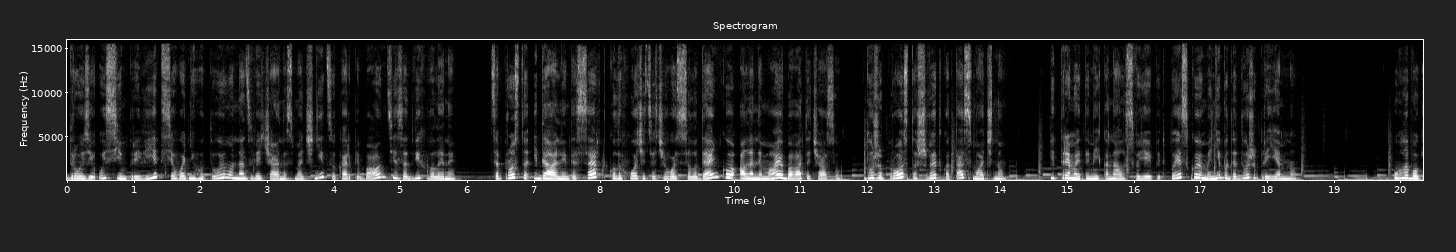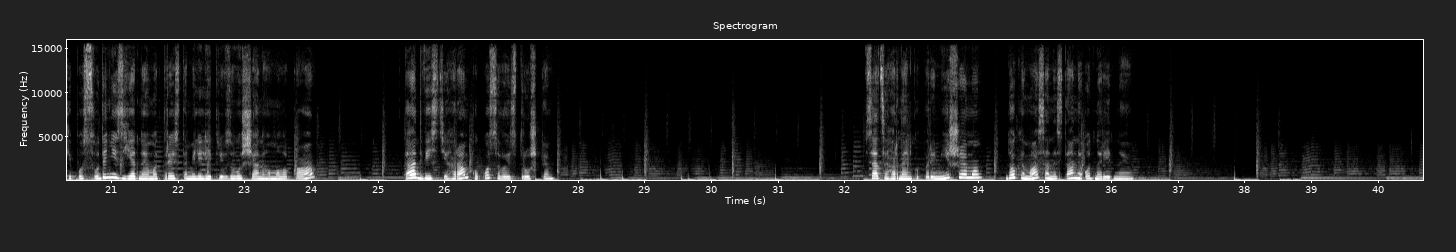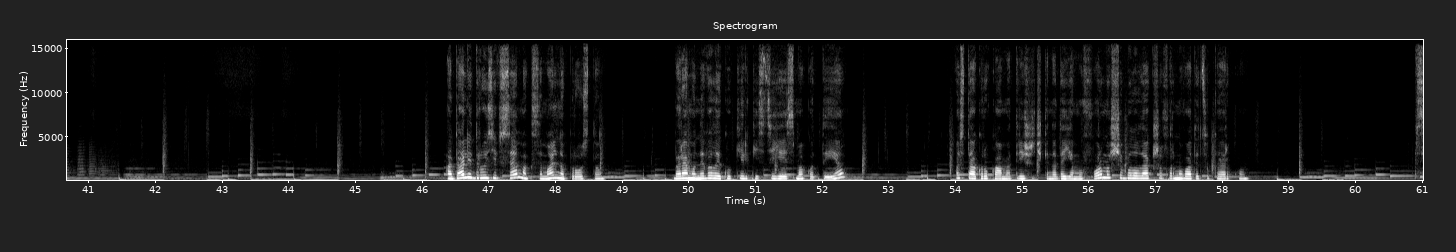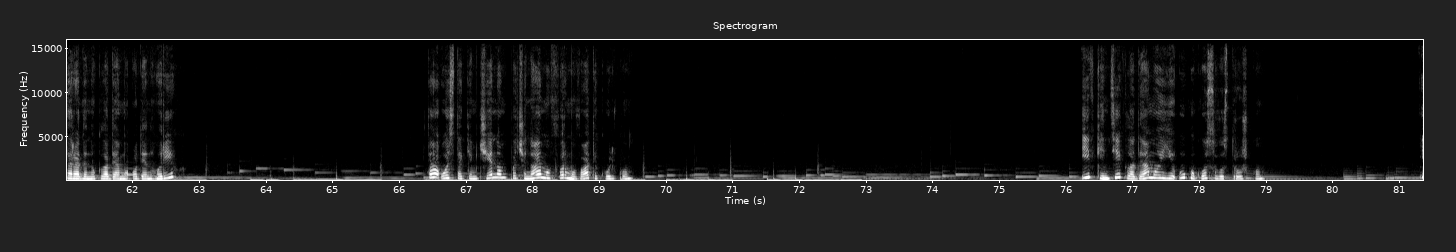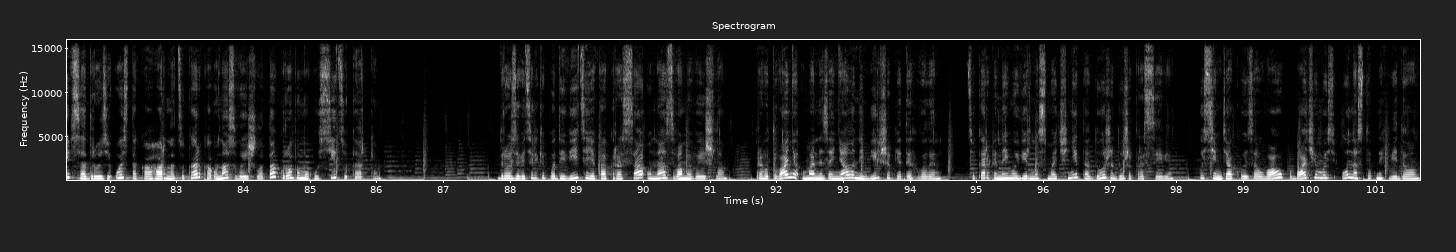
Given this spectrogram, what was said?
Друзі, усім привіт! Сьогодні готуємо надзвичайно смачні цукерки Баунті за 2 хвилини. Це просто ідеальний десерт, коли хочеться чогось солоденького, але немає багато часу. Дуже просто, швидко та смачно. Підтримайте мій канал своєю підпискою, мені буде дуже приємно. У глибокій посудині з'єднуємо 300 мл згущеного молока та 200 г кокосової стружки. Все це гарненько перемішуємо, доки маса не стане однорідною. А далі, друзі, все максимально просто. Беремо невелику кількість цієї смакоти. Ось так руками трішечки надаємо форму, щоб було легше формувати цукерку. Всередину кладемо один горіх. Та ось таким чином починаємо формувати кульку. І в кінці кладемо її у кокосову стружку. І все, друзі, ось така гарна цукерка у нас вийшла. Так робимо усі цукерки. Друзі, ви тільки подивіться, яка краса у нас з вами вийшла. Приготування у мене зайняло не більше 5 хвилин. Цукерки неймовірно смачні та дуже-дуже красиві. Усім дякую за увагу! Побачимось у наступних відео.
